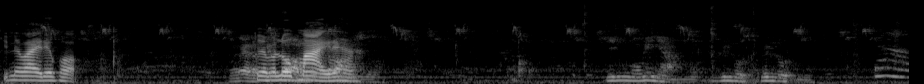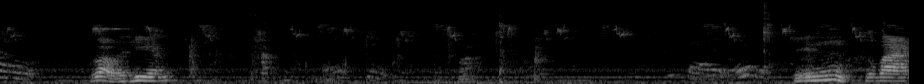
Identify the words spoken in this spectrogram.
กินได้ไว้เดี๋ยวพอเกิดมาโลภมากอีกเลยค่ะกินหมูไม่หยำเนี่ยขึ้นหลุดขึ้นหลุดเนี่ยว่าเอาแต่เทียนกินลูกบาท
